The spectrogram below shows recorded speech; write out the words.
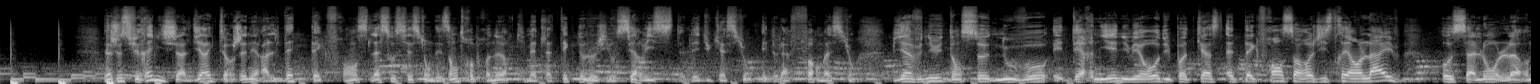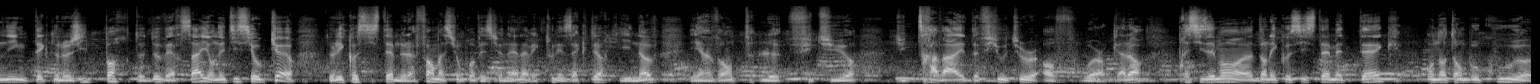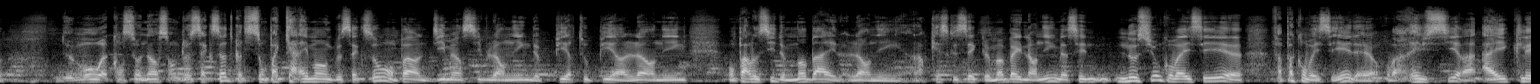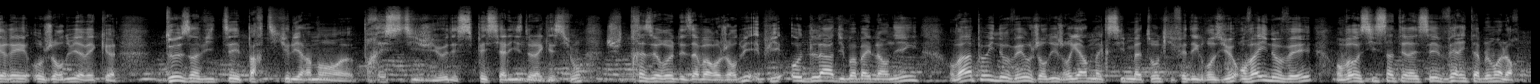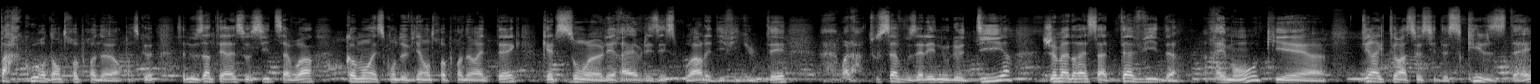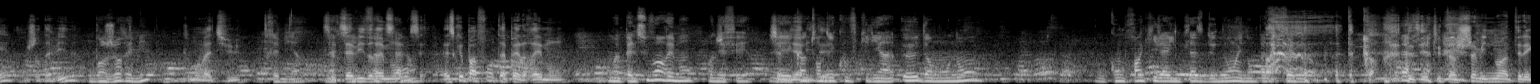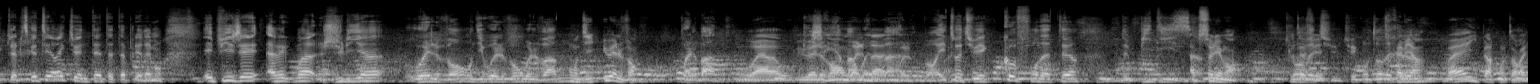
Je suis Rémi Michel, directeur général d'EdTech France, l'association des entrepreneurs qui mettent la technologie au service de l'éducation et de la formation. Bienvenue dans ce nouveau et dernier numéro du podcast EdTech France enregistré en live au salon Learning Technology Porte de Versailles. On est ici au cœur de l'écosystème de la formation professionnelle avec tous les acteurs qui innovent et inventent le futur du travail, the future of work. Alors, précisément euh, dans l'écosystème EdTech, on entend beaucoup euh, de mots à consonance anglo-saxonne, quand ils ne sont pas carrément anglo-saxons, on parle d'immersive learning, de peer-to-peer learning, on parle aussi de mobile learning. Alors qu'est-ce que c'est que le mobile learning? Ben, C'est une notion qu'on va essayer, euh, enfin pas qu'on va essayer d'ailleurs, qu'on va réussir à, éclairer aujourd'hui avec deux invités particulièrement prestigieux, des spécialistes de la question. Je suis très heureux de les avoir aujourd'hui. Et puis au-delà du mobile learning, on va un peu innover. Aujourd'hui, je regarde Maxime Matteau qui fait des gros yeux. On va innover, on va aussi s'intéresser véritablement à leur parcours d'entrepreneur, parce que ça nous intéresse aussi de savoir comment est-ce qu'on devient entrepreneur et tech, quels sont euh, les rêves, les espoirs, les difficultés. Euh, voilà, tout ça, vous allez nous le dire. Je m'adresse à David Raymond, qui est euh, directeur associé de Skills Day. Bonjour David. Bonjour Rémi. Comment vas-tu? Très bien. C'est David Raymond. Est-ce que parfois on t'appelle Raymond? On m'appelle souvent Raymond, en effet. Et quand on découvre qu'il y a un E dans mon nom, on comprend qu'il a une place de nom et non pas de prénom. D'accord, c'est tout un cheminement intellectuel. Parce que tu es vrai que tu as une tête à t'appeler Raymond. Et puis j'ai avec moi Julien Ouelvan. On dit Ouelvan, Ouelvan On dit Uelvan. Ouelvan. Ouais, Uelvan, Bon, et toi, tu es cofondateur de Bidiz. Absolument. Comment vas-tu Tu es content d'être Très bien. Ouais, hyper content.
